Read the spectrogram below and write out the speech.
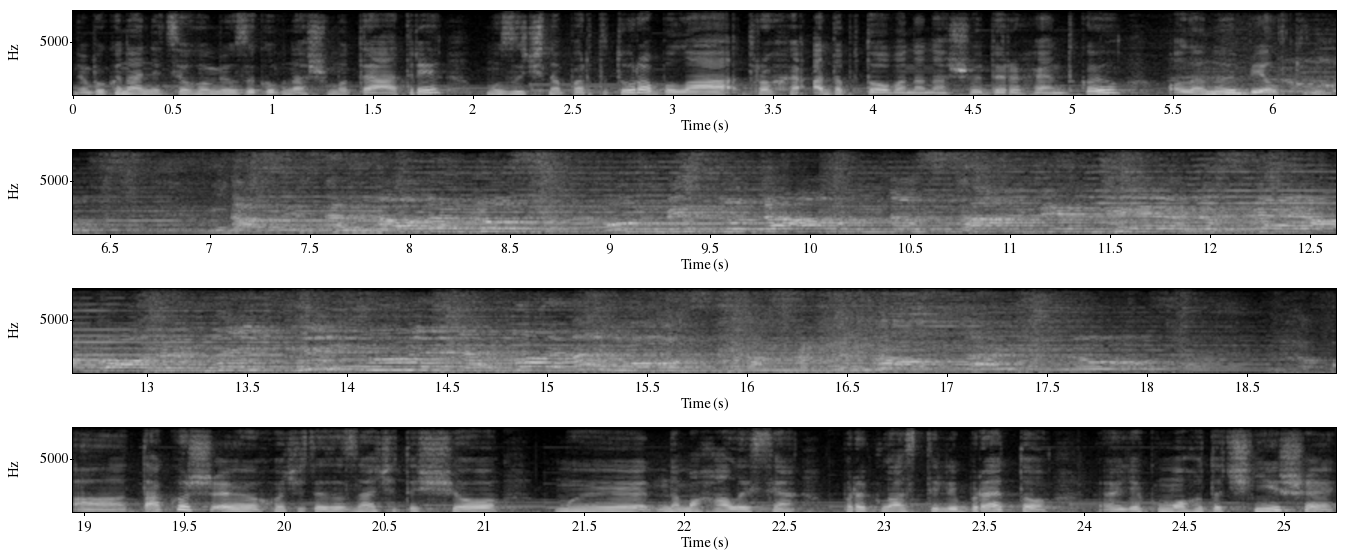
виконання цього мюзиклу в нашому театрі музична партитура була трохи адаптована нашою диригенткою Оленою Білкіною. А також е, хочеться зазначити, що ми намагалися перекласти лібрето е, якомога точніше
